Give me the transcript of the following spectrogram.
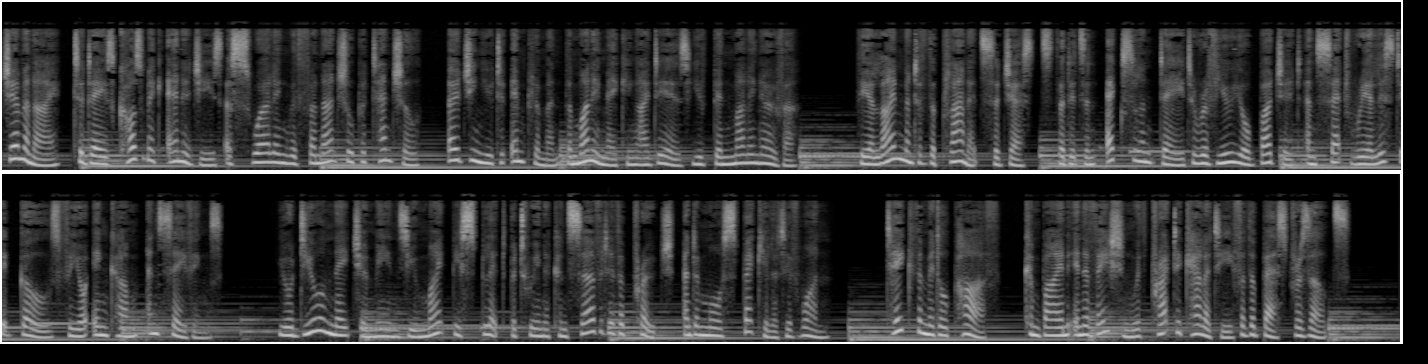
Gemini, today's cosmic energies are swirling with financial potential, urging you to implement the money making ideas you've been mulling over. The alignment of the planets suggests that it's an excellent day to review your budget and set realistic goals for your income and savings. Your dual nature means you might be split between a conservative approach and a more speculative one. Take the middle path, combine innovation with practicality for the best results.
